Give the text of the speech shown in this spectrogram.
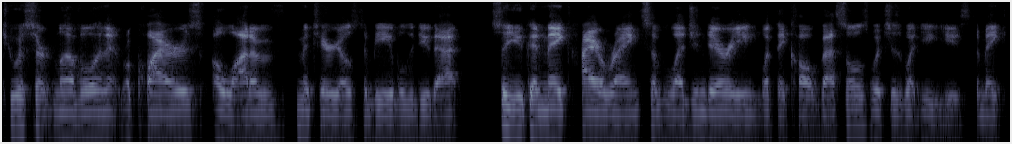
to a certain level and it requires a lot of materials to be able to do that. So you can make higher ranks of legendary what they call vessels which is what you use to make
